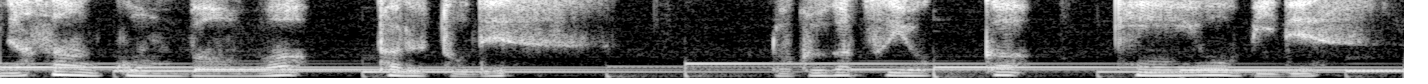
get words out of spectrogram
皆さんこんばんは、タルトです。6月4日金曜日です。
